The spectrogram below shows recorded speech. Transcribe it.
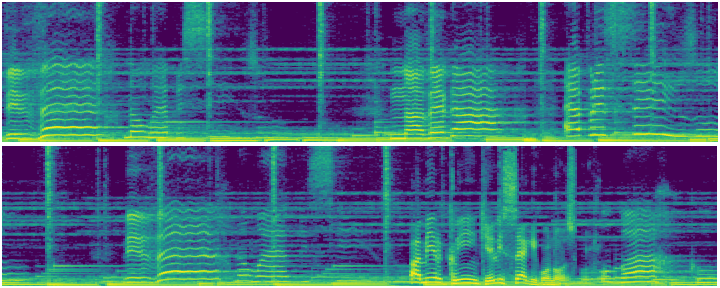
viver não é preciso. Navegar é preciso, viver não é preciso. Amir Klink, ele segue conosco. O barco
